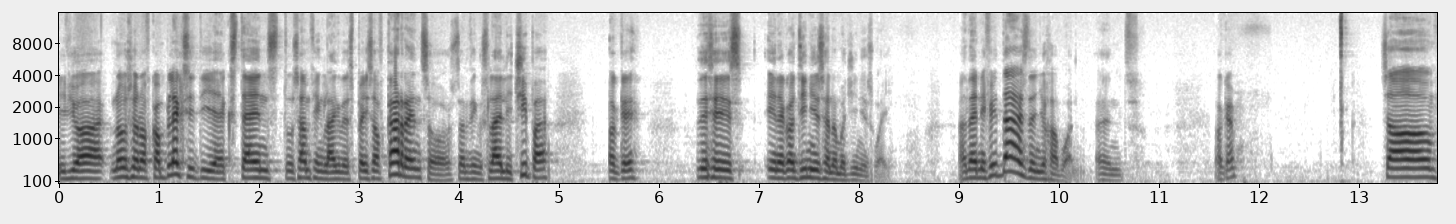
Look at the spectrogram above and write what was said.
if your notion of complexity extends to something like the space of currents or something slightly cheaper, okay, this is in a continuous and homogeneous way. And then if it does, then you have one. And okay. So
